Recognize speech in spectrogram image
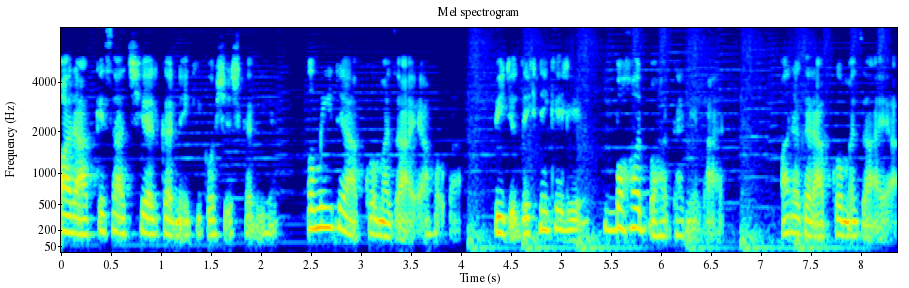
और आपके साथ शेयर करने की कोशिश करी है। उम्मीद है आपको मज़ा आया होगा। वीडियो देखने के लिए बहुत बहुत धन्यवाद। और अगर आपको मज़ा आया,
